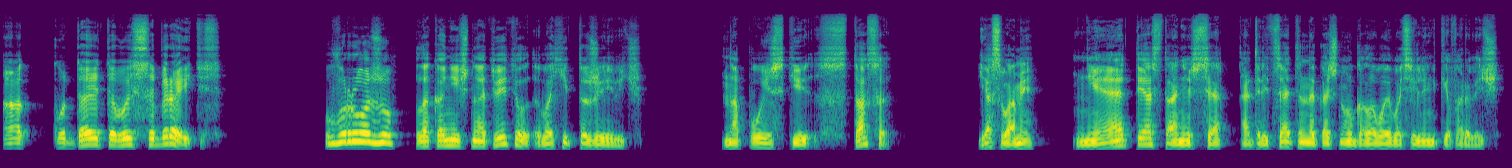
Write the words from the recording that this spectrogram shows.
«А куда это вы собираетесь?» «В розу», — лаконично ответил Вахид Тажиевич. На поиски Стаса? Я с вами. Нет, ты останешься, отрицательно качнул головой Василий Никифорович.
